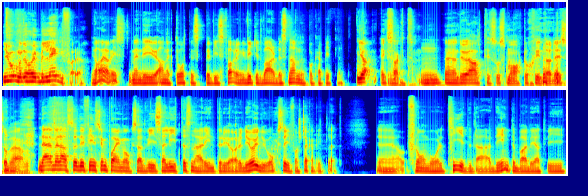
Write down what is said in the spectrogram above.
Jo, men du har ju belägg för det. Ja, ja visst, men det är ju anekdotisk bevisföring, vilket var arbetsnamnet på kapitlet. Ja, exakt. Mm. Eh, Du är alltid så smart och skyddar dig så väl. Nej, men alltså det finns ju en poäng också att visa lite sådana här interiörer. Det gör ju du också i första kapitlet. Eh, från vår tid där. Det är inte bara det att vi...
